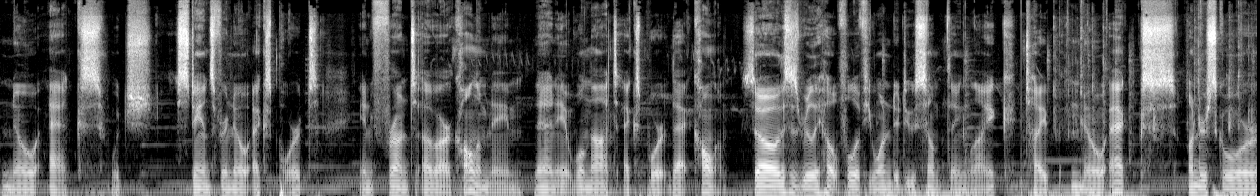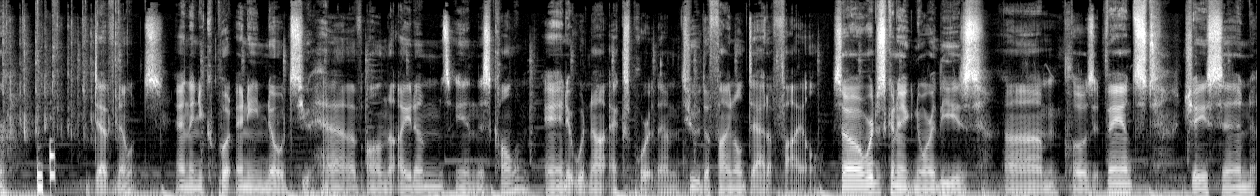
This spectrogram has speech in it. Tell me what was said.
no x, which stands for no export, in front of our column name, then it will not export that column. So this is really helpful if you wanted to do something like type no x underscore dev notes, and then you can put any notes you have on the items in this column, and it would not export them to the final data file. So we're just going to ignore these, um, close advanced, JSON.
